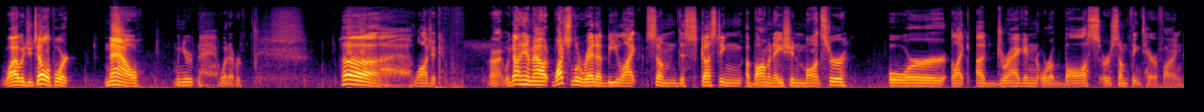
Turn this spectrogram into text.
Why would you teleport now when you're whatever? Uh, logic. All right, we got him out. Watch Loretta be like some disgusting abomination monster, or like a dragon or a boss or something terrifying.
